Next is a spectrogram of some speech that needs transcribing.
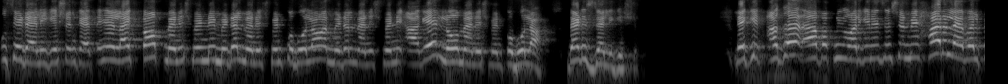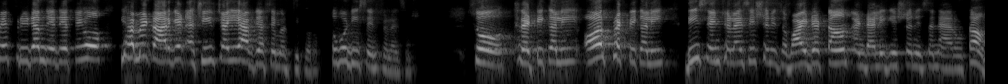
उसे डेलीगेशन कहते हैं। लाइक टॉप मैनेजमेंट ने मिडिल मैनेजमेंट को बोला और मिडिल मैनेजमेंट ने आगे लो मैनेजमेंट को बोला। दैट इज़ डेलीगेशन लेकिन अगर आप अपनी ऑर्गेनाइजेशन में हर लेवल पे फ्रीडम दे देते हो कि हमें टारगेट अचीव चाहिए, आप जैसे मर्ज़ी करो। तो वो डिसेंट्रलाइजेशन सो थ्रेटिकली और practically decentralisation is a wider term and delegation is a narrow term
